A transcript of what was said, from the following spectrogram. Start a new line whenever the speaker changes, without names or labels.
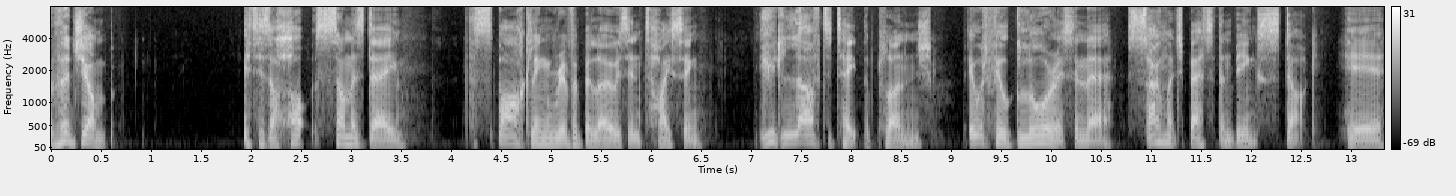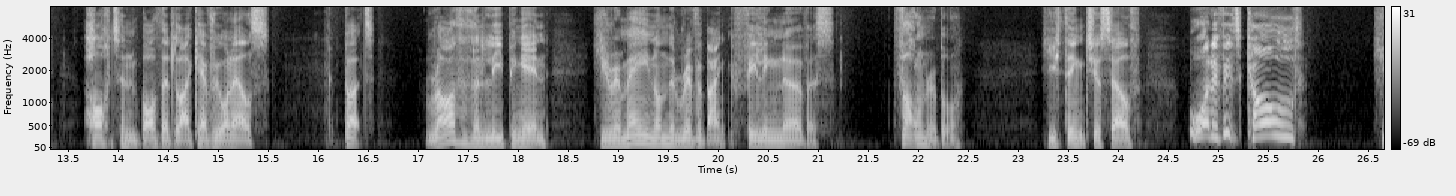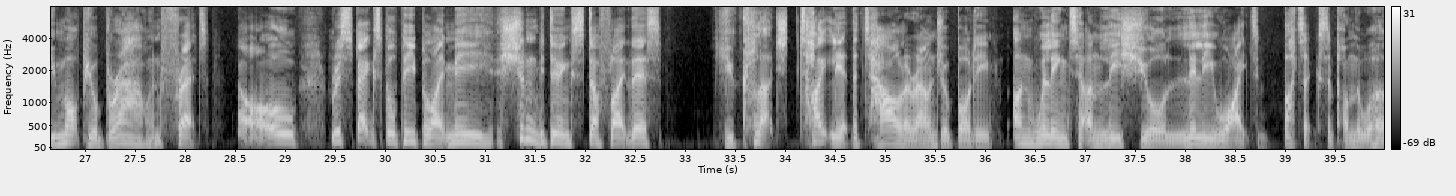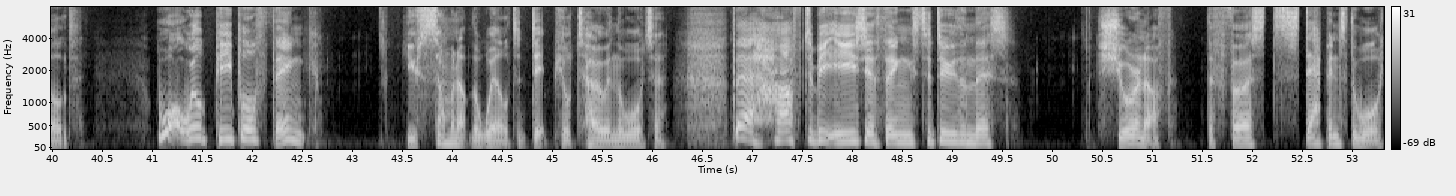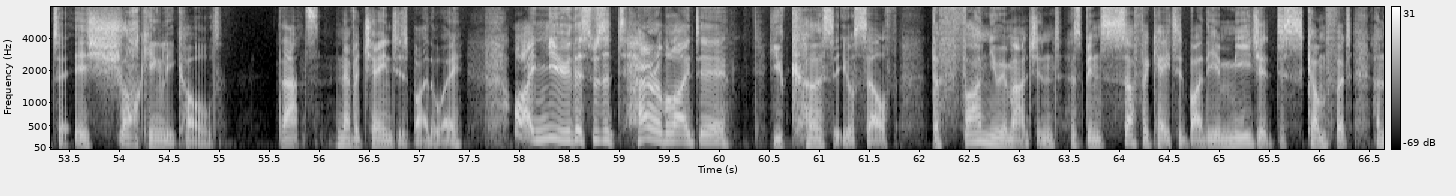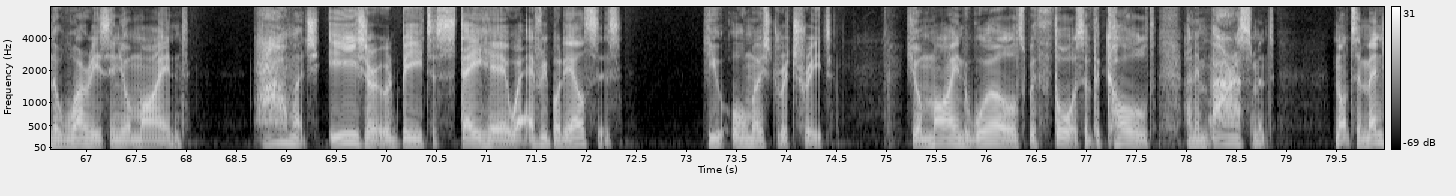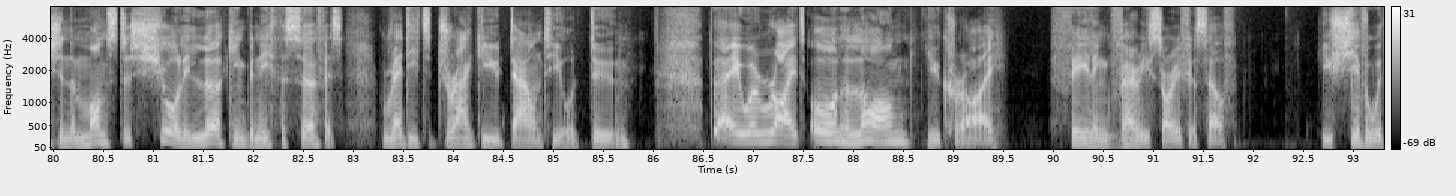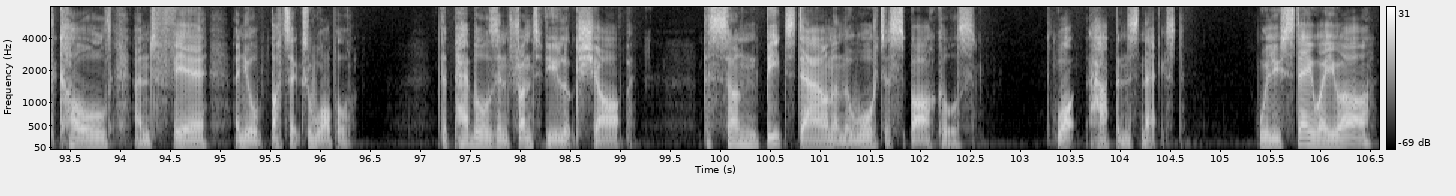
The jump. It is a hot summer's day. The sparkling river below is enticing. You'd love to take the plunge. It would feel glorious in there, so much better than being stuck here, hot and bothered like everyone else. But rather than leaping in, you remain on the riverbank feeling nervous, vulnerable. You think to yourself, What if it's cold? You mop your brow and fret, Oh, respectable people like me shouldn't be doing stuff like this. You clutch tightly at the towel around your body, unwilling to unleash your lily white buttocks upon the world. What will people think? You summon up the will to dip your toe in the water. There have to be easier things to do than this. Sure enough, the first step into the water is shockingly cold. That never changes, by the way. Oh, I knew this was a terrible idea. You curse at yourself. The fun you imagined has been suffocated by the immediate discomfort and the worries in your mind. How much easier it would be to stay here where everybody else is. You almost retreat. Your mind whirls with thoughts of the cold and embarrassment not to mention the monsters surely lurking beneath the surface, ready to drag you down to your doom. They were right all along, you cry, feeling very sorry for yourself. You shiver with cold and fear, and your buttocks wobble. The pebbles in front of you look sharp. The sun beats down and the water sparkles. What happens next? Will you stay where you are?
